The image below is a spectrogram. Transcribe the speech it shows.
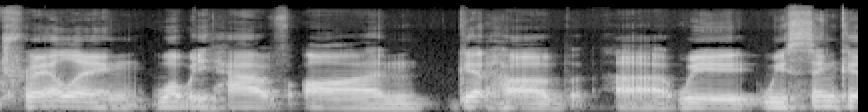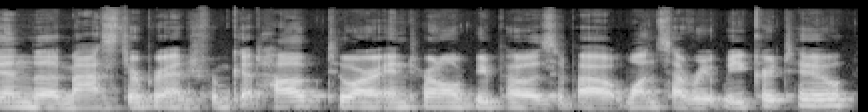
trailing what we have on GitHub. Uh, we we sync in the master branch from GitHub to our internal repos about once every week or two,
